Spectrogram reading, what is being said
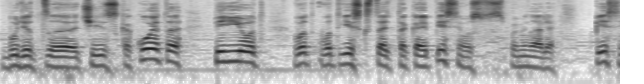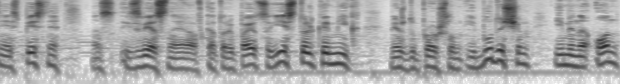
будет э, через какой-то период. Вот, вот есть, кстати, такая песня, вы вспоминали, песня, есть песня известная, в которой поется «Есть только миг между прошлым и будущим, именно он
